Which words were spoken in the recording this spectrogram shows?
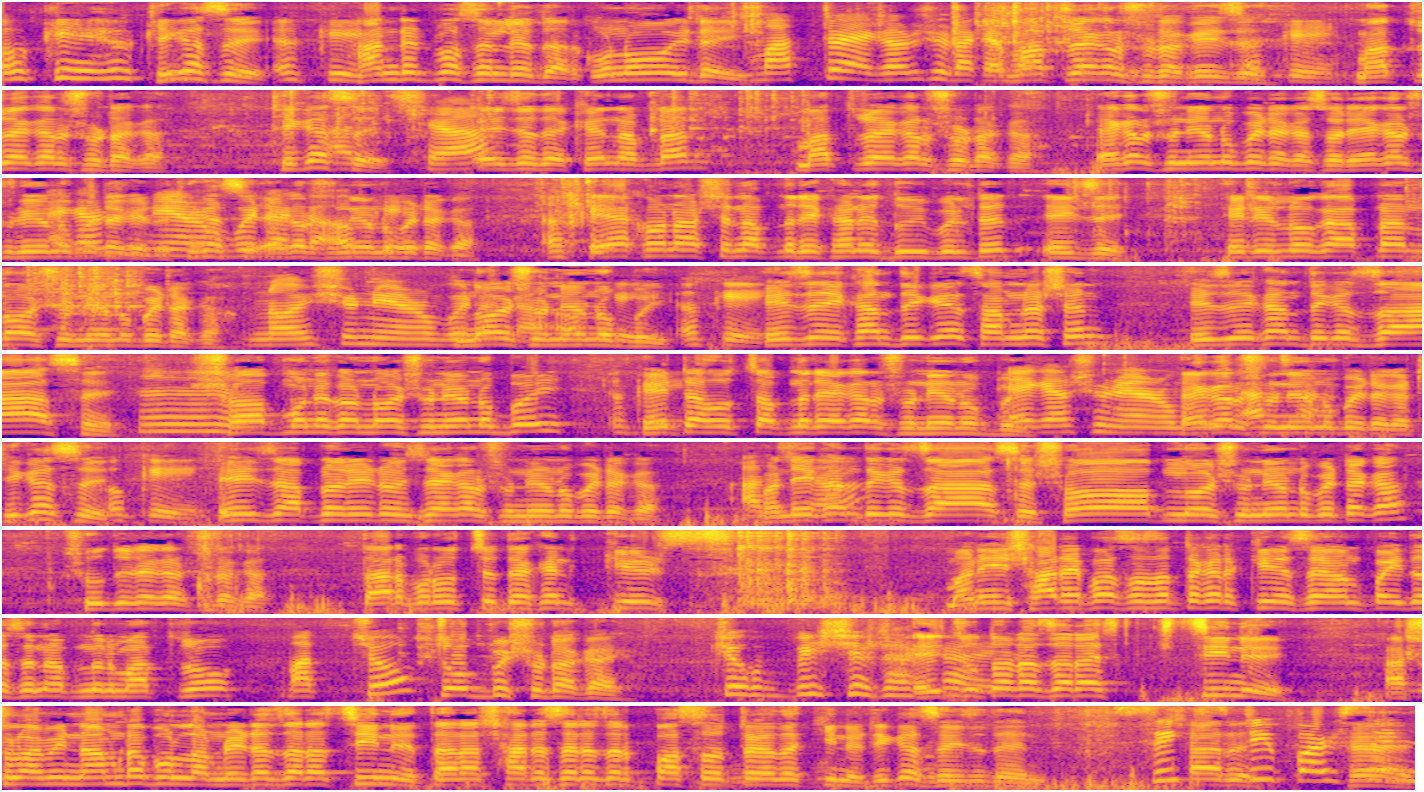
ওকে ঠিক আছে? ওকে। হান্ড্রেড পার্সেন্ট লেদার কোনো এটাই মাত্র এগারোশো টাকা মাত্র এগারোশো টাকা এই যে। মাত্র এগারোশো টাকা। ঠিক আছে? আচ্ছা। এই যে দেখেন আপনার মাত্র এগারোশো টাকা। এগারোশো নিরানব্বই টাকা সরি এগারোশো নিরানব্বই টাকা ঠিক আছে? 1199 টাকা, এগারোশো নিরানব্বই টাকা। এখন আসেন আপনার এখানে দুই বেল্টের এই যে এটি লোক আপনার নয়শো নিরানব্বই টাকা। নয়শো নিরানব্বই নয়শো নিরানব্বই। এই যে এখান থেকে সামনে আসেন এই যে এখান থেকে যা আছে সব মনে করেন নয়শো নিরানব্বই। এটা হচ্ছে আপনার এগারোশো নিরানব্বই। এগারোশো নিরানব্বই আচ্ছা। টাকা ঠিক আছে? এই যে আপনার এটা হচ্ছে এগারোশো নিরানব্বই টাকা। মানে আচ্ছা। এখান থেকে যা আছে সব নয়শো নিরানব্বই টাকা শুধু এগারোশো টাকা। তারপর হচ্ছে দেখেন কিডস। মানে সাড়ে পাঁচ হাজার টাকার কেস এখন পাইতেছেন আপনার মাত্র মাত্র চব্বিশশো টাকায়। চব্বিশশো টাকা এই জুতাটা যারা চিনে আসলে আমি নামটা বললাম না এটা যারা চিনে তারা সাড়ে চার হাজার পাঁচ হাজার টাকা কিনে ঠিক আছে? এই যে দেন হ্যাঁ।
